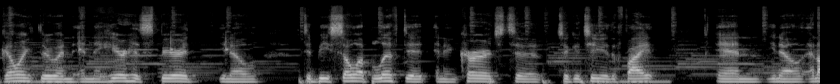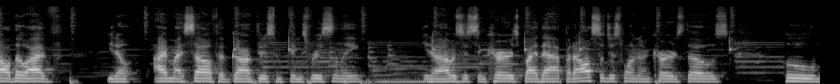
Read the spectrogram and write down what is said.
going through and and to hear his spirit you know to be so uplifted and encouraged to to continue the fight and you know and although i've you know, I myself have gone through some things recently. You know, I was just encouraged by that, but I also just want to encourage those who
